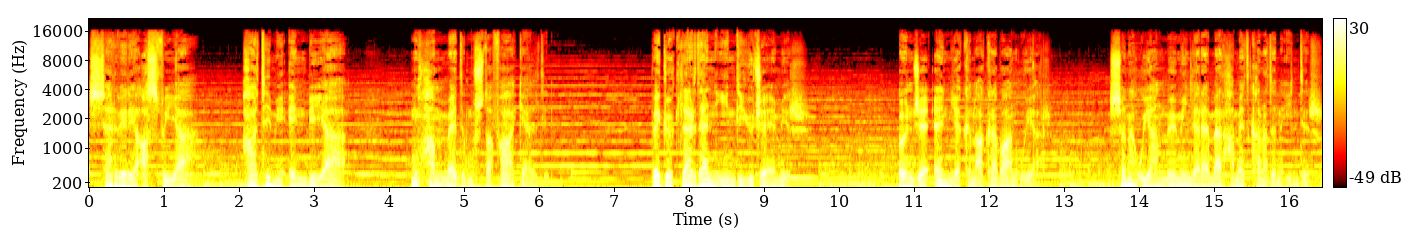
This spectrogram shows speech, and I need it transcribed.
Serveri Asfiya, Hatemi Enbiya, Muhammed Mustafa geldi. Ve göklerden indi yüce emir. Önce en yakın akraban uyar. Sana uyan müminlere merhamet kanadını indir.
